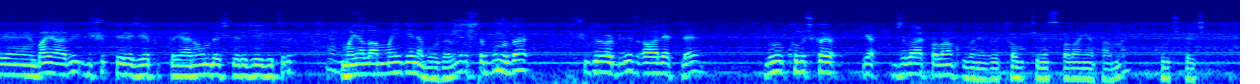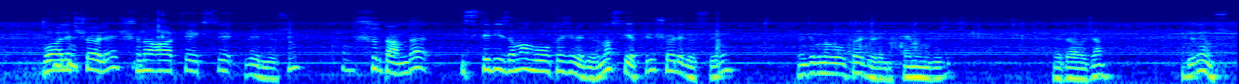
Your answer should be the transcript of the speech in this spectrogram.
e, bayağı bir düşük derece yapıp da yani 15 dereceye getirip mayalanmayı gene bozabilir. İşte bunu da şu gördüğünüz aletle bunu kuluçkacılar falan kullanıyor böyle tavuk kümesi falan yapanlar kuluçka için. Bu alet şöyle şuna artı eksi veriyorsun. Şuradan da istediği zaman voltajı veriyor. Nasıl yapıyor? Şöyle göstereyim. Önce buna voltaj verelim hemencecik. Veda hocam. Görüyor musun?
